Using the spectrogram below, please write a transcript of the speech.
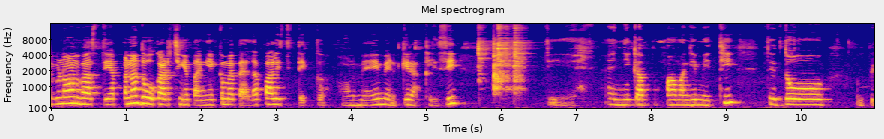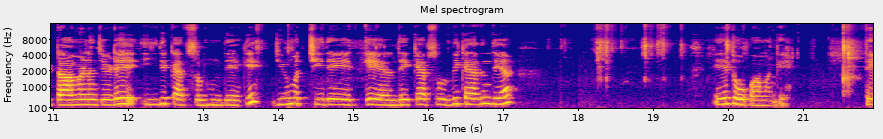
ਬਣਾਉਣ ਵਾਸਤੇ ਆਪਾਂ ਨਾ ਦੋ ਕੜਛੀਆਂ ਪਾਈਆਂ, ਇੱਕ ਮੈਂ ਪਹਿਲਾਂ ਪਾ ਲਈ ਸੀ ਤੇ ਇੱਕ ਹੁਣ ਮੈਂ ਇਹ ਮਿਣ ਕੇ ਰੱਖ ਲਈ ਸੀ। ਤੇ ਇੰਨੀ ਕੱਪ ਪਾਵਾਂਗੇ ਮੇਥੀ ਤੇ ਦੋ ਵਿਟਾਮਿਨ ਜਿਹੜੇ ਈ ਦੇ ਕੈਪਸੂਲ ਹੁੰਦੇ ਹੈਗੇ, ਜਿਹਨੂੰ ਮੱਛੀ ਦੇ ਤੇਲ ਦੇ ਕੈਪਸੂਲ ਵੀ ਕਹਿ ਦਿੰਦੇ ਆ, ਇਹ ਦੋ ਪਾਵਾਂਗੇ। ਤੇ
